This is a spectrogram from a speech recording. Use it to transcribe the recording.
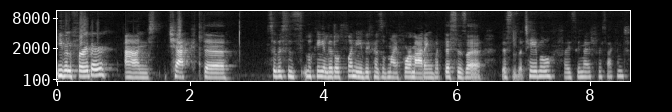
even further and check the. So this is looking a little funny because of my formatting, but this is a this is a table. If I zoom out for a second.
